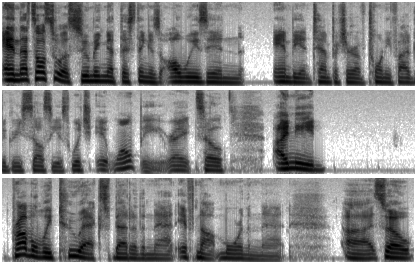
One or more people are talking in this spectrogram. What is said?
And that's also assuming that this thing is always in ambient temperature of 25 degrees Celsius, which it won't be, right? So I need probably 2x better than that, if not more than that. Uh, so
